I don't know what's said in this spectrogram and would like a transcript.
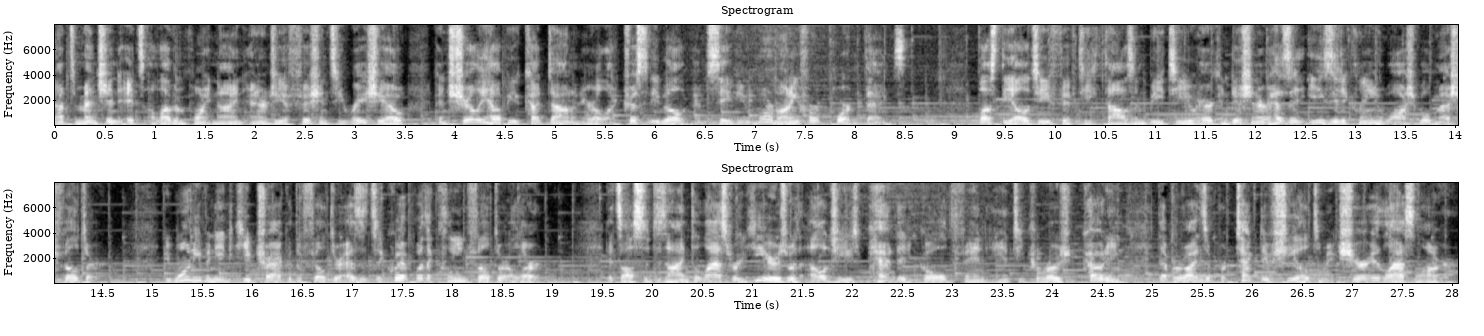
not to mention, its 11.9 energy efficiency ratio can surely help you cut down on your electricity bill and save you more money for important things. Plus, the LG 50000 BTU air conditioner has an easy to clean washable mesh filter. You won't even need to keep track of the filter as it's equipped with a clean filter alert. It's also designed to last for years with LG's patented Goldfin anti corrosion coating that provides a protective shield to make sure it lasts longer.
